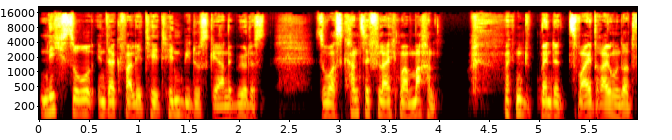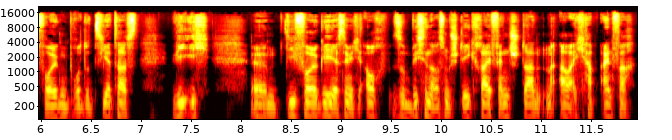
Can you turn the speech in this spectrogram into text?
nicht so in der Qualität hin, wie du es gerne würdest. Sowas kannst du vielleicht mal machen wenn, wenn du zwei, 300 Folgen produziert hast, wie ich. Ähm, die Folge hier ist nämlich auch so ein bisschen aus dem Stegreif entstanden, aber ich habe einfach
